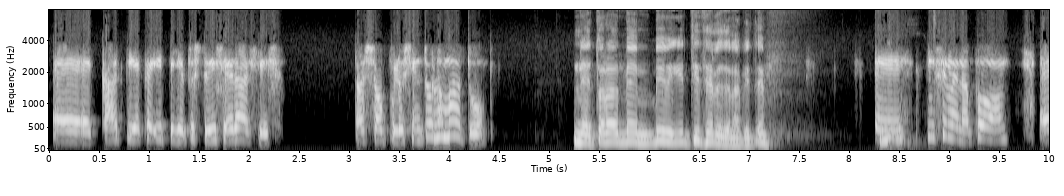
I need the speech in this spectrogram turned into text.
ε, κάτι είπε για τους τρεις εράρχες. Τασόπουλος είναι το όνομά του. Ναι, τώρα τι θέλετε να πείτε; Ε, τι ήθελα να πω, ε,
